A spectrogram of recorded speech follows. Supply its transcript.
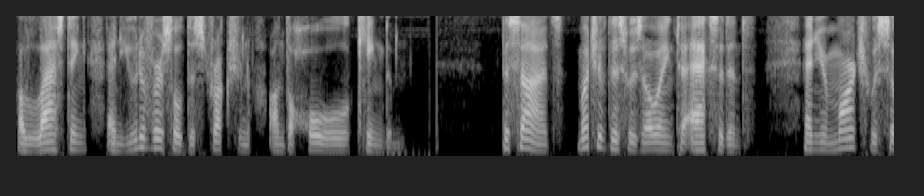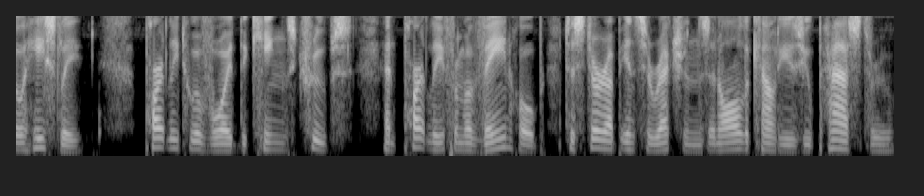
a lafting and univerfal deftrudtion on the whole kingdom. Befides, much of this was owing to accident, and your march was fo haftily, partly to avoid the king's troops, and partly from a vain hope to ftir up infurrections in all the counties you paffed through,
